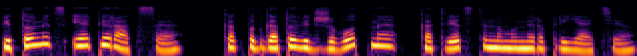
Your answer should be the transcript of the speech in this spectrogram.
Питомец и операция. Как подготовить животное к ответственному мероприятию.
